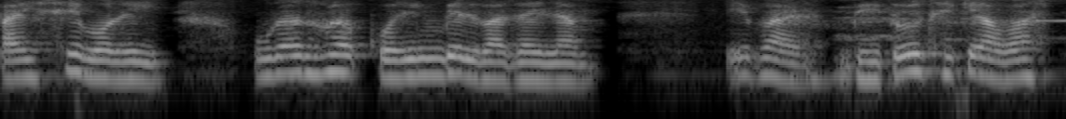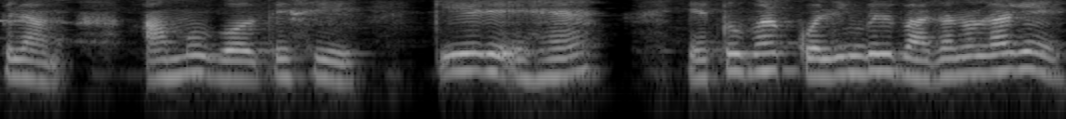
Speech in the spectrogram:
পাইছে বলেই উড়াধুরা কলিং বেল বাজাইলাম। এবার ভেতর থেকে আওয়াজ পেলাম, আম্মু বলতেছে, কে রে হ্যাঁ? এতবার কলিং বেল বাজানো লাগে?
